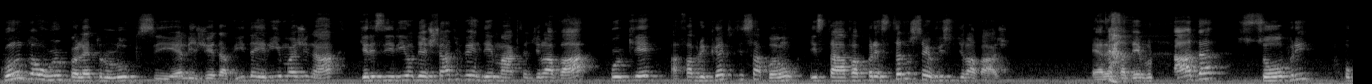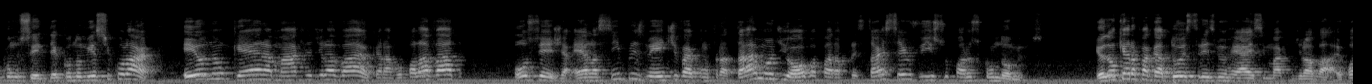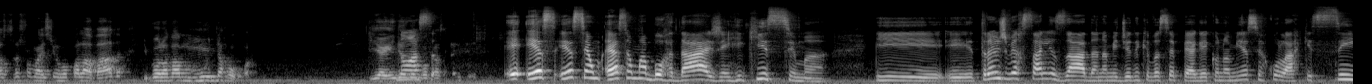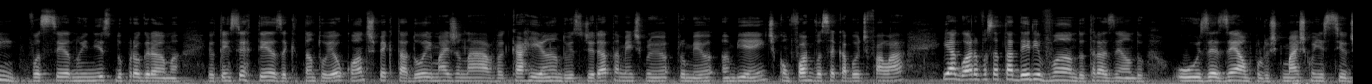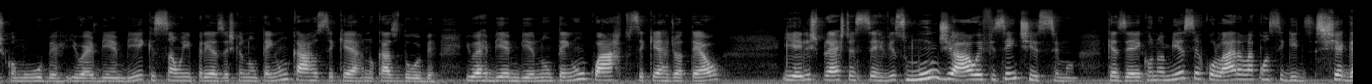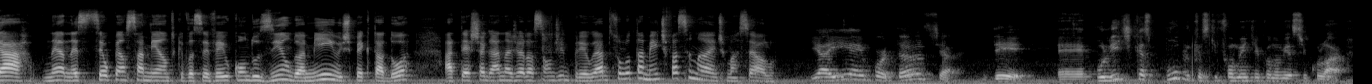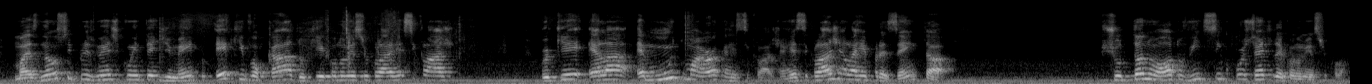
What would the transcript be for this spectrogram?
Quando a Whirlpool, Electrolux e LG da vida iria imaginar que eles iriam deixar de vender máquina de lavar porque a fabricante de sabão estava prestando serviço de lavagem. Ela está debruçada sobre o conceito de economia circular. Eu não quero a máquina de lavar, eu quero a roupa lavada. Ou seja, ela simplesmente vai contratar mão de obra para prestar serviço para os condôminos. Eu não quero pagar dois, três mil reais em máquina de lavar. Eu posso transformar isso em roupa lavada e vou lavar muita roupa. E ainda Nossa, esse, esse é um, essa é uma abordagem riquíssima e, e, transversalizada na medida em que você pega a economia circular, que sim, você no início do programa, eu tenho certeza que tanto eu quanto o espectador imaginava carreando isso diretamente para o meio ambiente, conforme você acabou de falar, e agora você está derivando, trazendo os exemplos mais conhecidos como Uber e o Airbnb, que são empresas que não têm um carro sequer, no caso do Uber, e o Airbnb não tem um quarto sequer de hotel e eles prestam esse serviço mundial eficientíssimo. Quer dizer, a economia circular, ela conseguir chegar né, nesse seu pensamento que você veio conduzindo a mim, o espectador, até chegar na geração de emprego. É absolutamente fascinante, Marcelo. E aí a importância de é, políticas públicas que fomentem a economia circular, mas não simplesmente com o entendimento equivocado que a economia circular é reciclagem. Porque ela é muito maior que a reciclagem. A reciclagem ela representa chutando alto 25% da economia circular.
